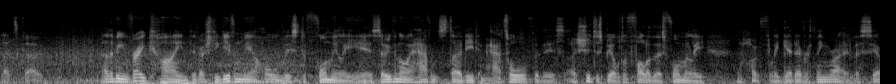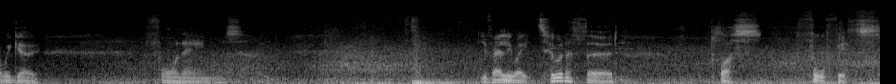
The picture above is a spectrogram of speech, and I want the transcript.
Let's go. Now they've been very kind. They've actually given me a whole list of formulae here. So even though I haven't studied at all for this, I should just be able to follow those formulae and hopefully get everything right. Let's see how we go. Four names evaluate two and a third plus four fifths.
